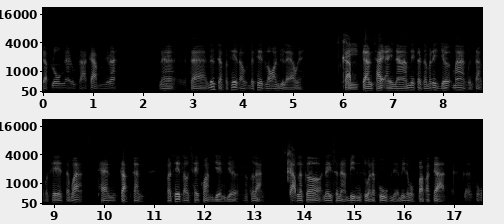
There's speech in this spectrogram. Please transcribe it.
กับโรงงานอุตสาหกรรมใช่ไหมนะฮะแต่เนื่องจากประเทศเราเป็นประเทศร้อนอยู่แล้วไงการใช้ไอน้ำเนี่ยก็จะไม่ได้เยอะมากเหมือนต่างประเทศ แต่ว่าแทนกลับกันประเทศเราใช้ความเย็นเยอะนักต ลาดแล้วก็ในสนามบินสุวรรณภูมิเนี่ยมีระบบปรับอากาศโอ้โห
